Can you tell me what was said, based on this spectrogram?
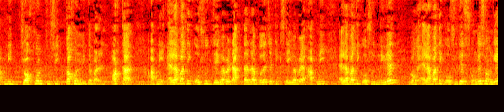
আপনি যখন খুশি তখন নিতে পারেন। অর্থাৎ আপনি অ্যালোপ্যাথিক ওষুধ যেইভাবে ডাক্তাররা বলেছে, ঠিক সেইভাবে আপনি অ্যালোপ্যাথিক ওষুধ নিলেন এবং অ্যালোপ্যাথিক ওষুধের সঙ্গে সঙ্গে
